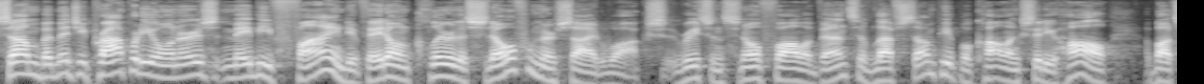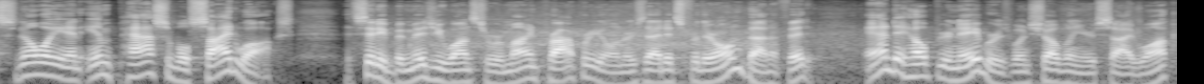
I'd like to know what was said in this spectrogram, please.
Some Bemidji property owners may be fined if they don't clear the snow from their sidewalks. Recent snowfall events have left some people calling City Hall about snowy and impassable sidewalks. The City of Bemidji wants to remind property owners that it's for their own benefit and to help your neighbors when shoveling your sidewalk.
